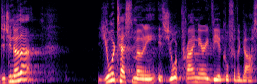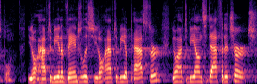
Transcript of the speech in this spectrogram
Did you know that? Your testimony is your primary vehicle for the gospel. You don't have to be an evangelist. You don't have to be a pastor. You don't have to be on staff at a church.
